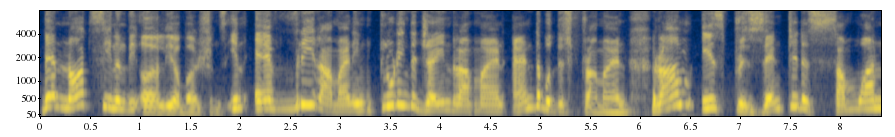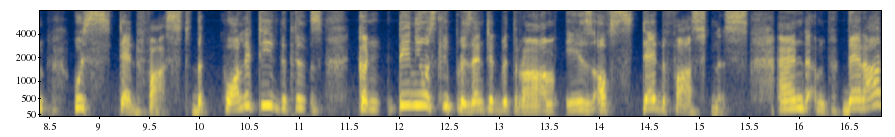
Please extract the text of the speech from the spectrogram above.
They're not seen in the earlier versions. In every Ramayana, including the Jain Ramayana and the Buddhist Ramayana, Ram is presented as someone who is steadfast. The quality that is continuously presented with Ram is of steadfastness. And um, there are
